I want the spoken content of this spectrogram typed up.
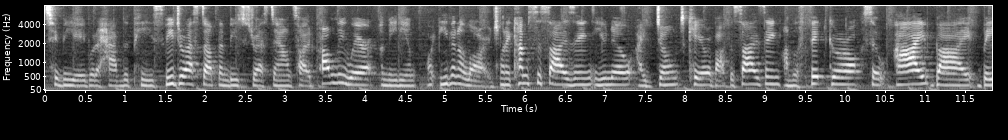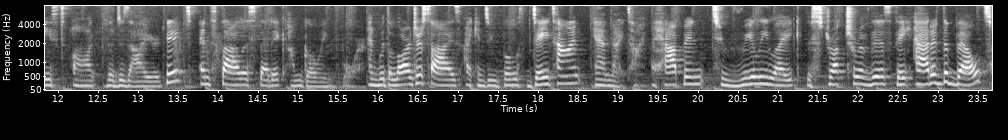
to be able to have the piece be dressed up and be dressed down. So I'd probably wear a medium or even a large. When it comes to sizing, you know I don't care about the sizing. I'm a fit girl, so I buy based on the desired fit and style aesthetic I'm going for. And with the larger size, I can do both daytime and nighttime. I happen to really like the structure of this. They added the belt,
